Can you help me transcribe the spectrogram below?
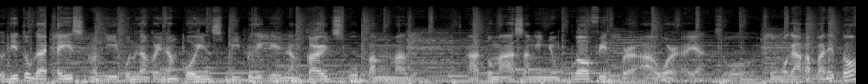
So dito guys, mag-iipon lang kayo ng coins, bibili kayo ng cards upang mag uh, tumaas ang inyong profit per hour. Ayan. So kung wala ka pa nito,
